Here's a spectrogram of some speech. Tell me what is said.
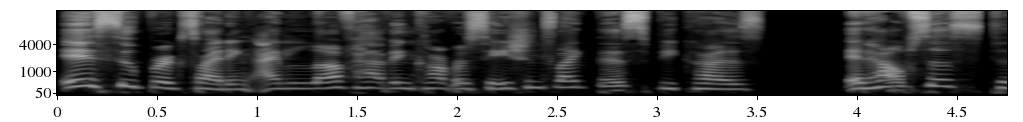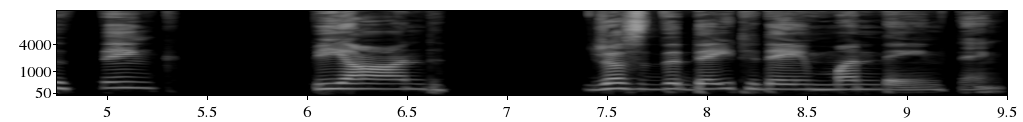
is super exciting. I love having conversations like this because it helps us to think beyond just the day to day mundane things.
